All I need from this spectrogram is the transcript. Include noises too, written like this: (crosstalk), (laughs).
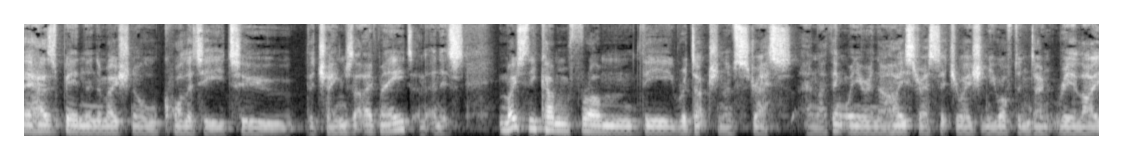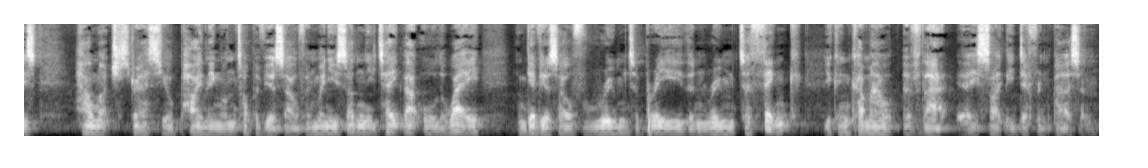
there has been an emotional quality to the change that I've made, and, and, it's mostly come from the reduction of stress. And I think when you're in a high stress situation, you often don't realize how much stress you're piling on top of yourself. And when you suddenly take that all away and give yourself room to breathe and room to think, you can come out of that a slightly different person.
